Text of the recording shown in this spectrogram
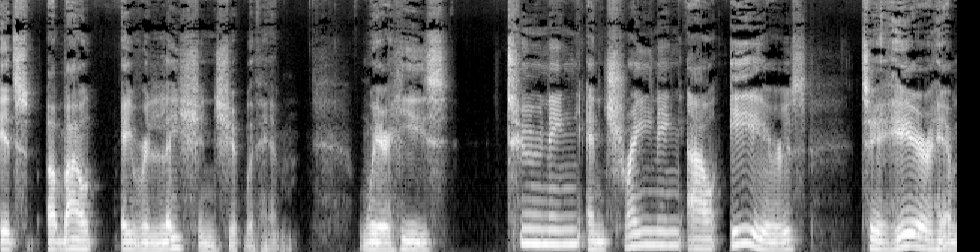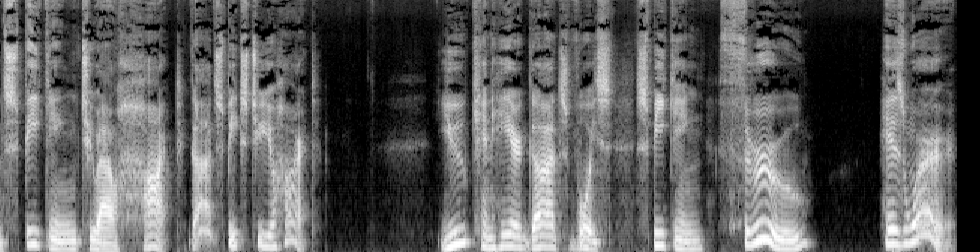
It's about a relationship with Him where He's tuning and training our ears to hear him speaking to our heart. God speaks to your heart. You can hear God's voice speaking through his word.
